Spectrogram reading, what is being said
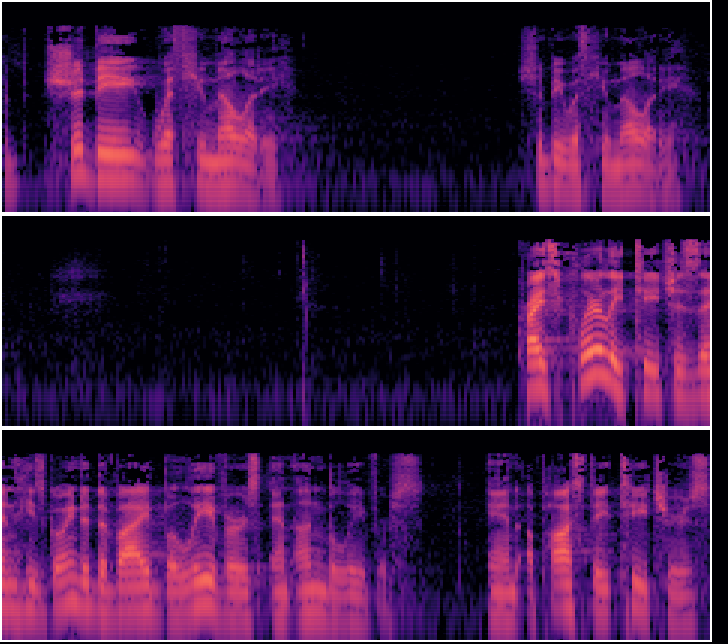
it should be with humility. Should be with humility. Christ clearly teaches then he's going to divide believers and unbelievers, and apostate teachers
